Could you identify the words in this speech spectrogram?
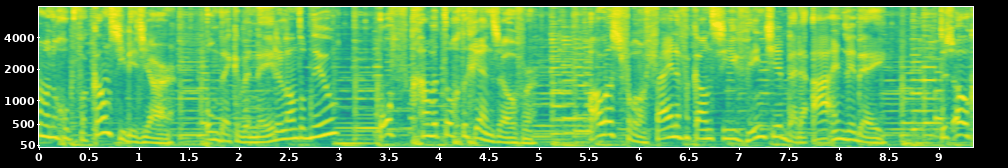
Gaan we nog op vakantie dit jaar? Ontdekken we Nederland opnieuw? Of gaan we toch de grens over? Alles voor een fijne vakantie vind je bij de ANWB. Dus ook...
